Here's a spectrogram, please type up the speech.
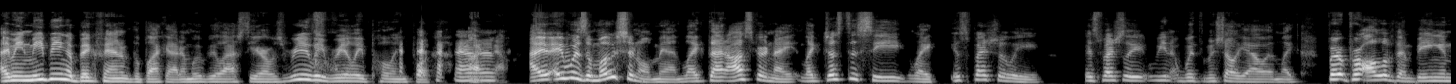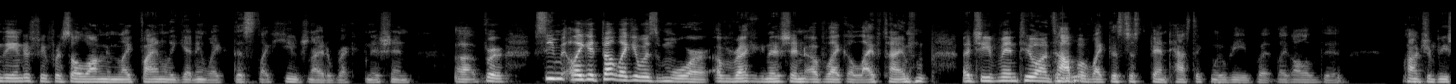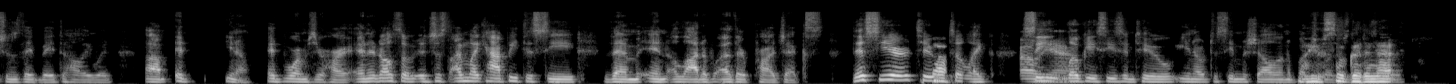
I mean, me being a big fan of the Black Adam movie last year, I was really, really pulling for. I don't know. I it was emotional, man. Like that Oscar night, like just to see, like especially, especially you know with Michelle Yeoh and like for for all of them being in the industry for so long and like finally getting like this like huge night of recognition. Uh, for seem like it felt like it was more of recognition of like a lifetime achievement too, on top Mhm. of like this just fantastic movie, but like all of the contributions they've made to Hollywood. Um, it you know it warms your heart, and it also it's just I'm like happy to see them in a lot of other projects this year too. Yeah. To like Oh, see yeah. Loki season two, you know, to see Michelle and a bunch he of was so good in that. too.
